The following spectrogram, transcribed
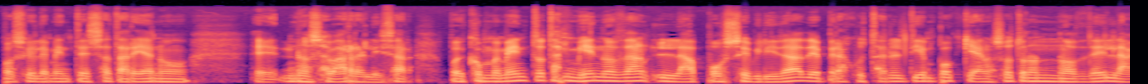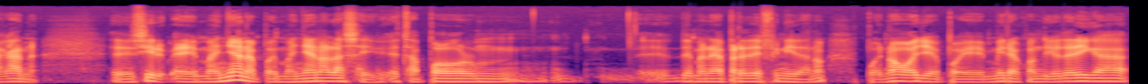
posiblemente esa tarea no, eh, no se va a realizar. Pues con Memento también nos dan la posibilidad de preajustar el tiempo que a nosotros nos dé la gana. Es decir, eh, mañana, pues mañana a las 6, está por mm, de manera predefinida, ¿no? Pues no, oye, pues mira, cuando yo te diga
